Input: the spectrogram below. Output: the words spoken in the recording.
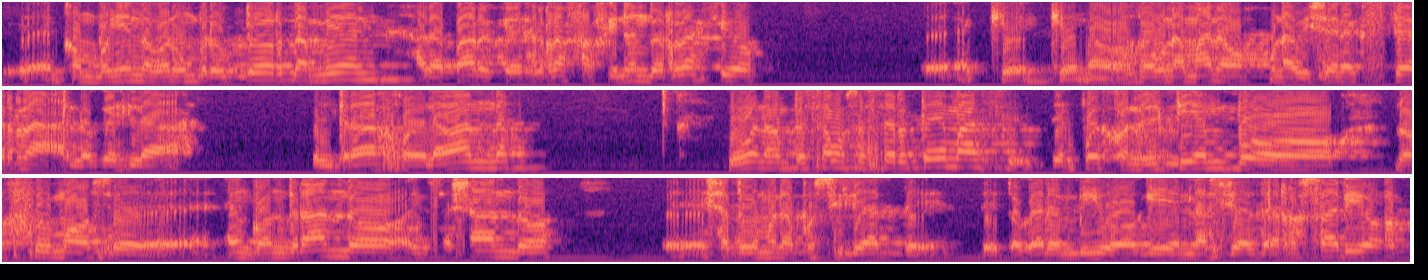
eh, componiendo con un productor también, a la par que es Rafa Finando Regio, eh, que, nos da una mano, una visión externa a lo que es la, el trabajo de la banda. Y bueno, empezamos a hacer temas, después con el tiempo nos fuimos encontrando, ensayando, ya tuvimos la posibilidad de, tocar en vivo aquí en la ciudad de Rosario,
